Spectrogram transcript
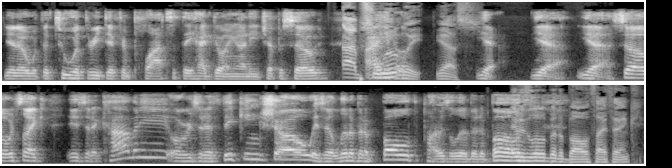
You know, with the two or three different plots that they had going on each episode. Absolutely. yes. Yeah, yeah, yeah. So it's like, is it a comedy or is it a thinking show? Is it a little bit of both? Probably was a little bit of both. It was a little bit of both, I think.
